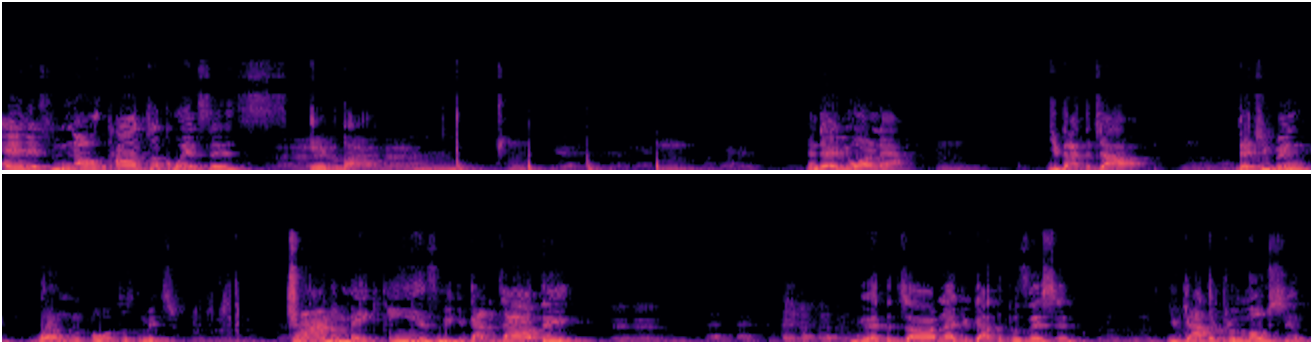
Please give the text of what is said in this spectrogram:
and it's no consequences uh-huh. involved. And there you are now. You got the job that you've been waiting for, Sister Mitchell. Trying to make ends meet. You got the job, D. You at the job now, you got the position, you got the promotion,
